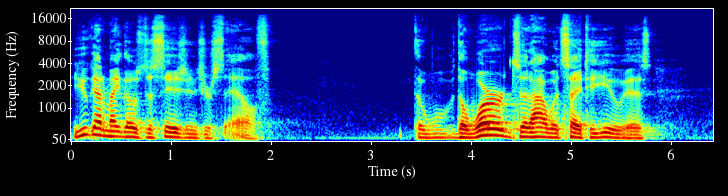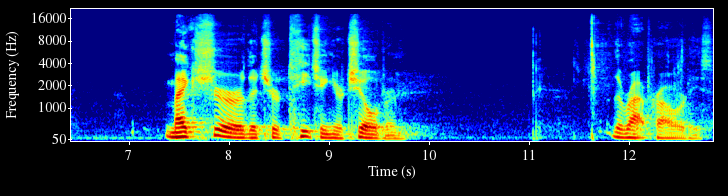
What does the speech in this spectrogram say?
You got to make those decisions yourself. The, the words that I would say to you is make sure that you're teaching your children the right priorities.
